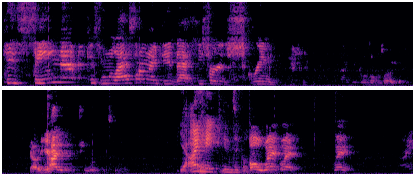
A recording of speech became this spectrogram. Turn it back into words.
he's seen that Because last time I did that, he started screaming. No, he, I didn't. He wasn't screaming. Yeah, I hate getting tickled. Oh, wait, wait, wait. I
